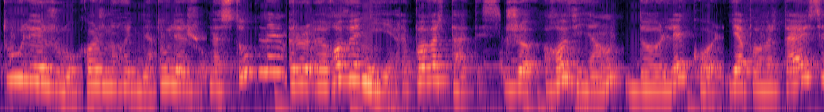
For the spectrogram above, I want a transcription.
tous les jours. Кожного дня. Les jours. Наступне revenir. Повертатись. Je reviens de l'école. Я повертаюся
